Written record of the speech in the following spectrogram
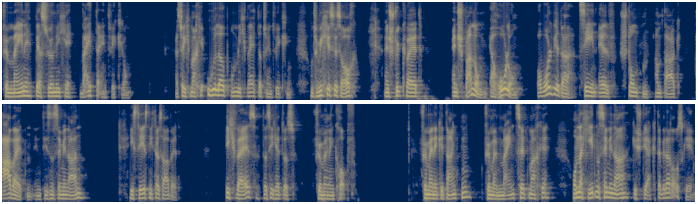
für meine persönliche Weiterentwicklung. Also ich mache Urlaub, um mich weiterzuentwickeln. Und für mich ist es auch ein Stück weit Entspannung, Erholung. Obwohl wir da 10, 11 Stunden am Tag arbeiten in diesen Seminaren, ich sehe es nicht als Arbeit. Ich weiß, dass ich etwas für meinen Kopf, für meine Gedanken, für mein Mindset mache und nach jedem Seminar gestärkter wieder rausgehe.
